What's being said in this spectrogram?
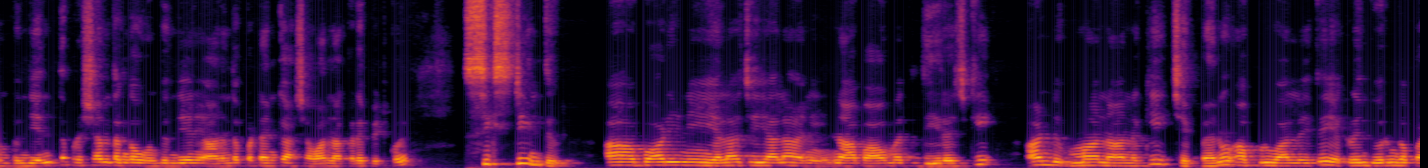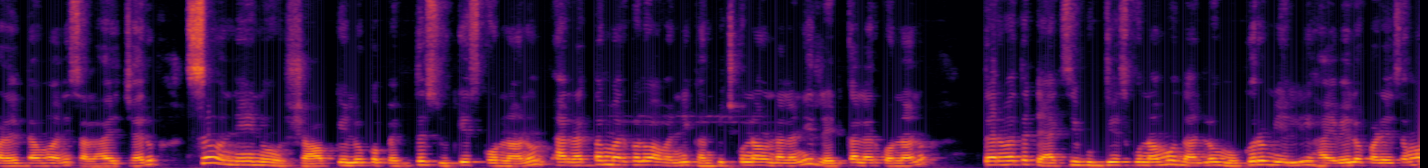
ఉంటుంది ఎంత ప్రశాంతంగా ఉంటుంది అని ఆనందపడటానికి ఆ శవాన్ని అక్కడే పెట్టుకొని సిక్స్టీన్త్ ఆ బాడీని ఎలా చేయాలా అని నా బావమతి ధీరజ్కి అండ్ మా నాన్నకి చెప్పాను. అప్పుడు వాళ్ళైతే ఎక్కడైనా దూరంగా పడేద్దాము అని సలహా ఇచ్చారు. సో నేను షాప్కి వెళ్ళి ఒక పెద్ద సూట్ కేసు కొన్నాను. ఆ రక్తం మరకలు అవన్నీ కనిపించకుండా ఉండాలని రెడ్ కలర్ కొన్నాను. తర్వాత ట్యాక్సీ బుక్ చేసుకున్నాము. దాంట్లో ముగ్గురం వెళ్ళి హైవేలో పడేసాము.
